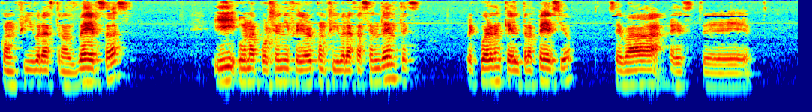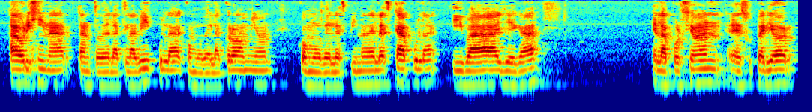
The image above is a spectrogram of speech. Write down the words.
con fibras transversas y una porción inferior con fibras ascendentes. Recuerden que el trapecio se va este, a originar tanto de la clavícula como del acromion, como de la espina de la escápula y va a llegar en la porción eh, superior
